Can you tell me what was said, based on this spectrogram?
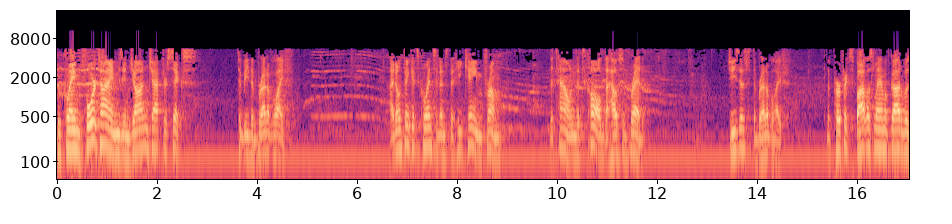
who claimed four times in John chapter 6 to be the bread of life. I don't think it's coincidence that he came from the town that's called the house of bread. Jesus, the bread of life. The perfect, spotless Lamb of God was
